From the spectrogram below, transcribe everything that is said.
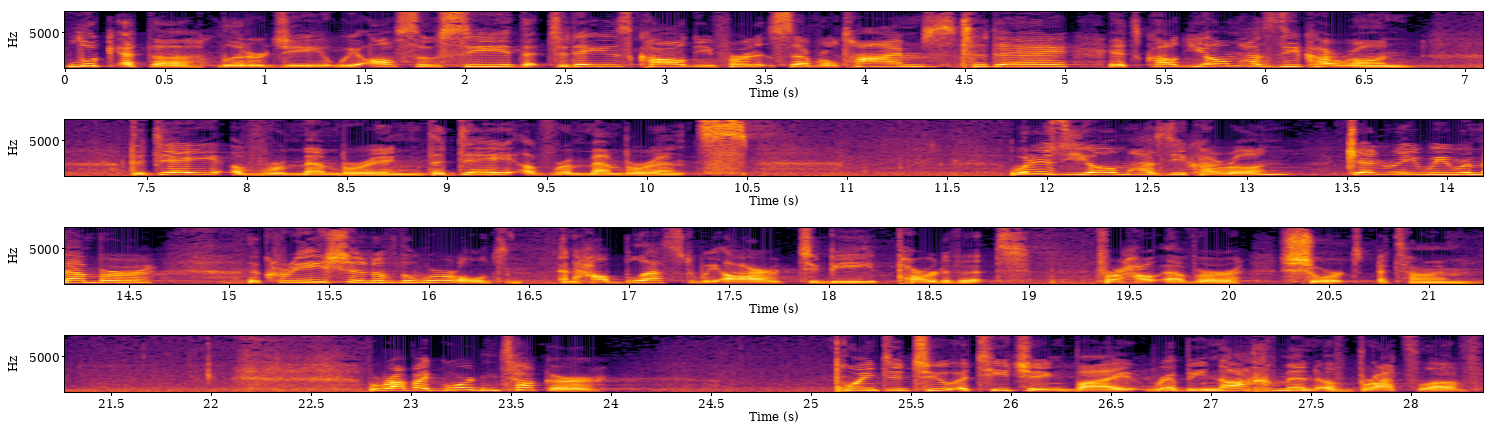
look at the liturgy, we also see that today is called, you've heard it several times today, it's called Yom HaZikaron, the day of remembering, the day of remembrance. What is Yom HaZikaron? Generally, we remember the creation of the world and how blessed we are to be part of it for however short a time. Rabbi Gordon Tucker pointed to a teaching by Rebbe Nachman of Bratslav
